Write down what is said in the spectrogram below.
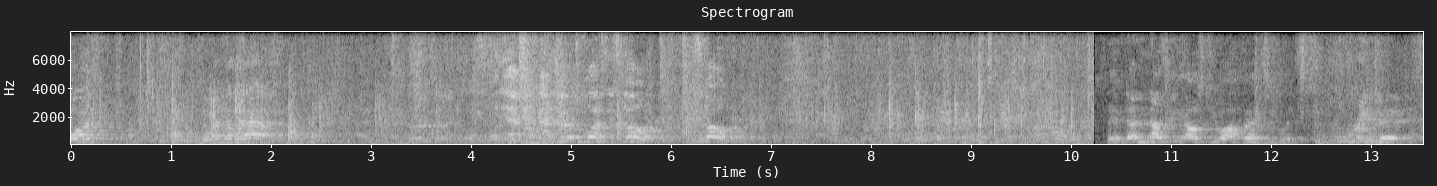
Boys. Up to us, let's go, let's go. They've done nothing else to you offensively. Three picks,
